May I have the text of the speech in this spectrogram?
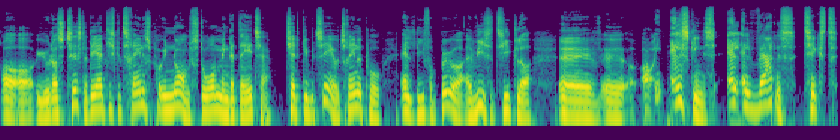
og, og i øvrigt også Tesla, det er, at de skal trænes på enormt store mængder data. ChatGPT er jo trænet på alt lige fra bøger, avisartikler, øh, øh, og alskens, al, alverdens tekst.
